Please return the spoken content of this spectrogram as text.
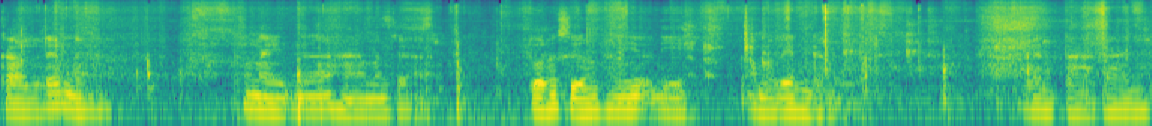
เก่าๆอยู่เล่มหนึ่งข้างในเนื้อหามันจะตัวหนังสือค่อนข้างเยอะดี เอามาเล่นกันแว่นตาได้นะ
